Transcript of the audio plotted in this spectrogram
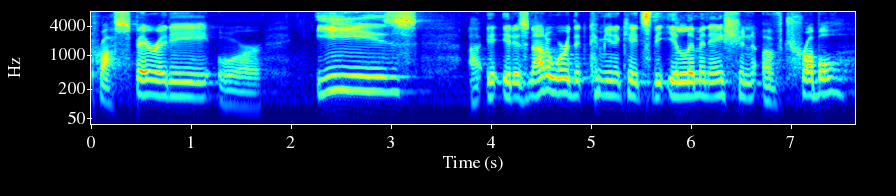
prosperity or ease. Uh, it, it is not a word that communicates the elimination of trouble.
